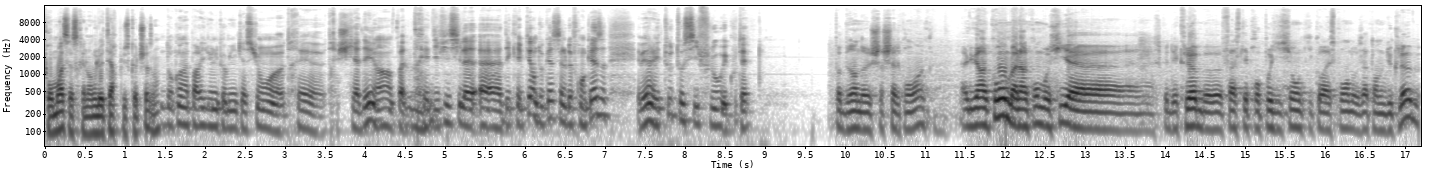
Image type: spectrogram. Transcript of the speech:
pour moi, ça serait l'Angleterre plus qu'autre chose. hein. Donc on a parlé d'une communication euh, très, euh, très chiadée, hein, pas très difficile à, à décrypter. En tout cas, celle de Francaise, eh bien, elle est tout aussi floue. Écoutez. Pas besoin de chercher à le convaincre. Elle lui incombe, elle incombe aussi à ce que des clubs fassent les propositions qui correspondent aux attentes du club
